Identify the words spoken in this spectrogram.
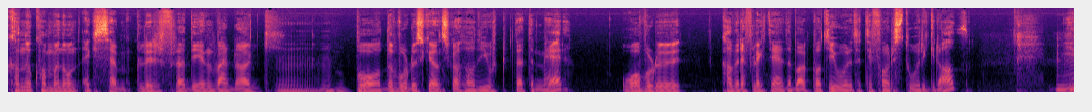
kan du komme med noen eksempler fra din hverdag, både hvor du skulle ønske at du hadde gjort dette mer, og hvor du kan reflektere tilbake på at du gjorde det til for stor grad? Mm. I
